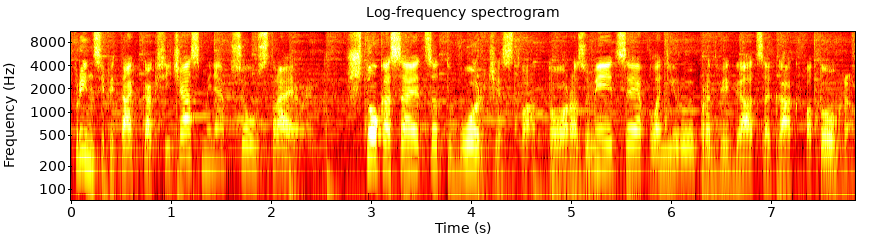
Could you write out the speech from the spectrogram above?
В принципе, так как сейчас меня все устраивает. Что касается творчества, то, разумеется, я планирую продвигаться как фотограф.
